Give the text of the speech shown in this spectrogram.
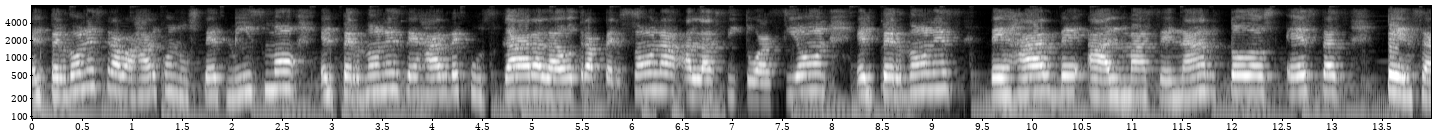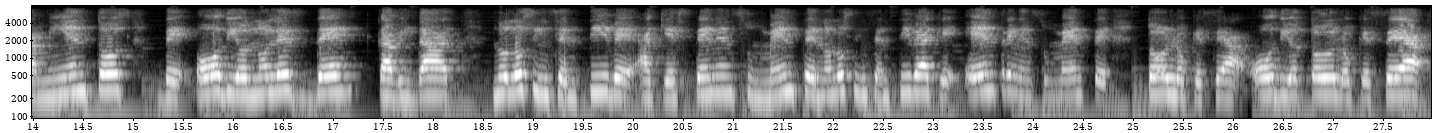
El perdón es trabajar con usted mismo. El perdón es dejar de juzgar a la otra persona, a la situación. El perdón es dejar de almacenar todos estos pensamientos de odio. No les dé cavidad no los incentive a que estén en su mente, no los incentive a que entren en su mente todo lo que sea odio, todo lo que sea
